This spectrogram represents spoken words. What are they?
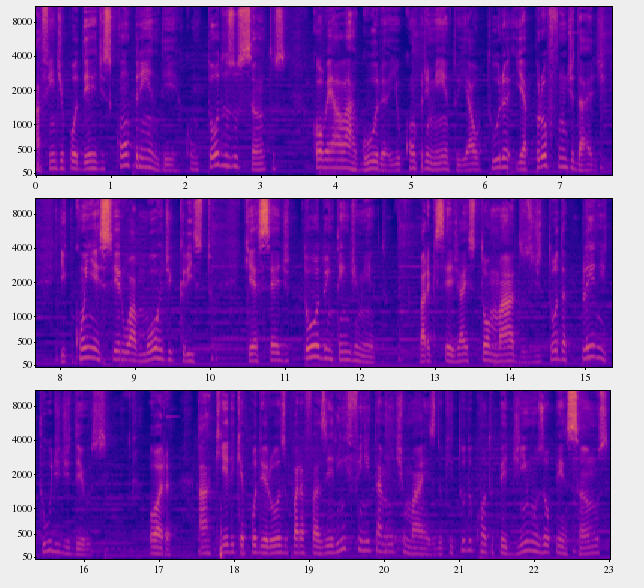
a fim de poderdes compreender com todos os santos qual é a largura e o comprimento e a altura e a profundidade, e conhecer o amor de Cristo, que excede todo entendimento, para que sejais tomados de toda a plenitude de Deus. Ora, àquele que é poderoso para fazer infinitamente mais do que tudo quanto pedimos ou pensamos,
